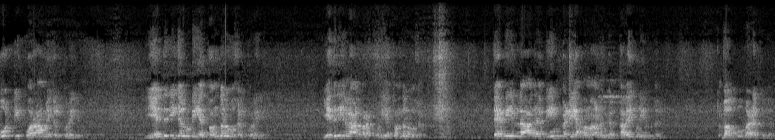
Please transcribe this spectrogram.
போட்டி பொறாமைகள் குறையும். எதிரிகளுடைய தொந்தரவுகள் குறையும். எதிரிகளால் வரக்கூடிய தொந்தரவுகள். தேவையில்லாத வீண்பழி அவமானங்கள் தலைகுனிவுகள் வம்பு வழக்குகள்.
